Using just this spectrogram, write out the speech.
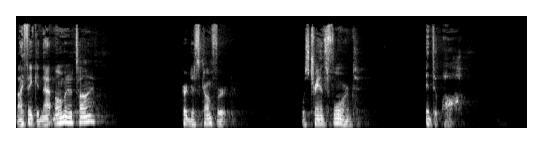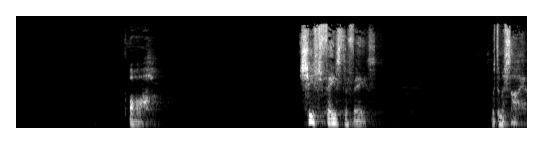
I think in that moment of time, her discomfort was transformed into awe. Awe. She's face to face with the Messiah.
